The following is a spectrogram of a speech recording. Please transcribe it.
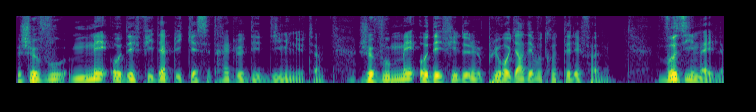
je vous mets au défi d'appliquer cette règle des 10 minutes. Je vous mets au défi de ne plus regarder votre téléphone, vos emails,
